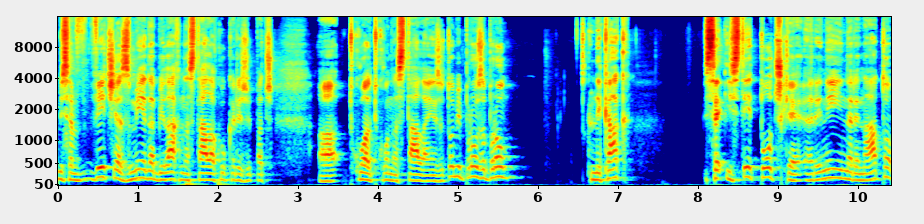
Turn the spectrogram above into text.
mislim, večja zmeda bi lahko nastala, kot je že pač uh, tako ali tako nastala. In zato bi pravzaprav nekako. Se iz te točke Rene in Renato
